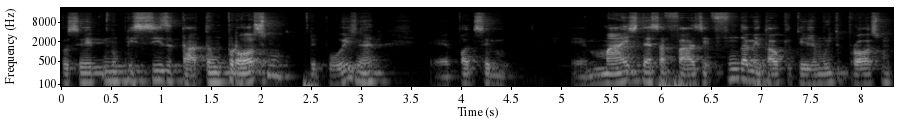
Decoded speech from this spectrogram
você não precisa estar tão próximo depois, né? É, pode ser é, mais dessa fase fundamental que esteja muito próximo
